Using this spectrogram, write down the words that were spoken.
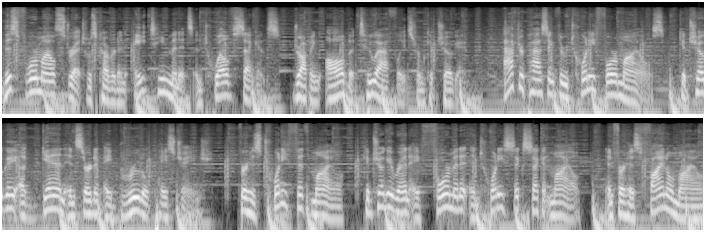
This 4 mile stretch was covered in 18 minutes and 12 seconds, dropping all but two athletes from Kipchoge. After passing through 24 miles, Kipchoge again inserted a brutal pace change. For his 25th mile, Kipchoge ran a 4 minute and 26 second mile, and for his final mile,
